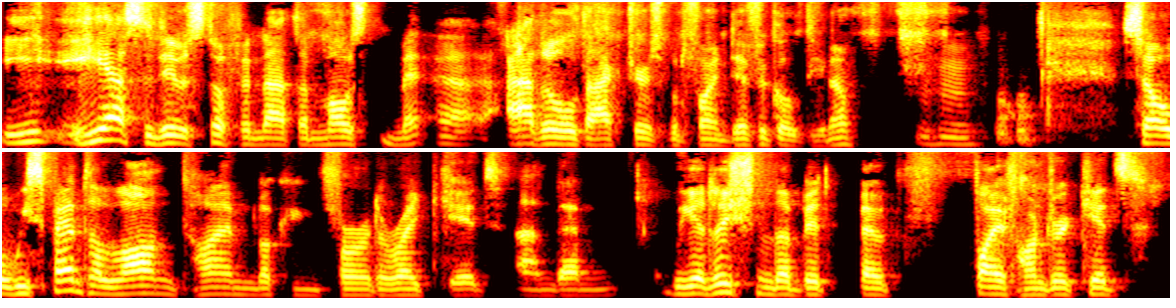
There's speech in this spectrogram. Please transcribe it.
he he has to do stuff in that that most uh, adult actors would find difficult, you know. Mhm. So we spent a long time looking for the right kid, and um, we auditioned a bit about 500 kids,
